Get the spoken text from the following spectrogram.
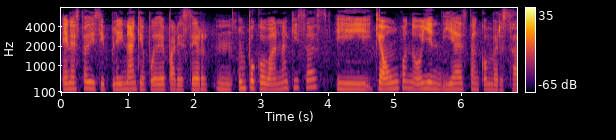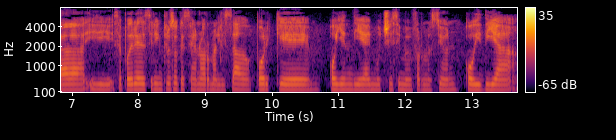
en esta disciplina que puede parecer mm, un poco vana quizás y que aun cuando hoy en día es tan conversada y se podría decir incluso que se ha normalizado porque hoy en día hay muchísima información, hoy día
